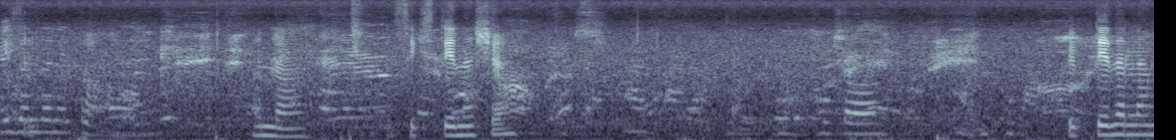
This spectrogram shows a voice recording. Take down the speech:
Ay, ganda nito. Oh. Ano? 60 na siya. Ito. 50 na lang.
